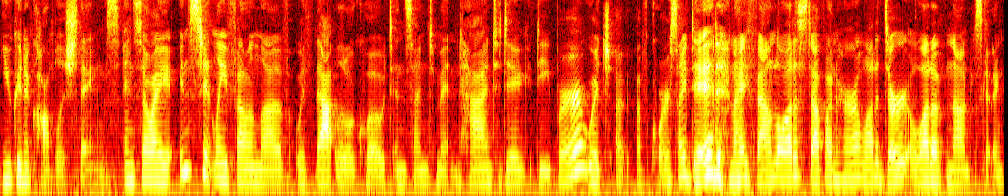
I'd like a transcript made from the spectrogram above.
you can accomplish things. And so, I instantly fell in love with that little quote and sentiment and had to dig deeper, which uh, of course I did. And I found a lot of stuff on her, a lot of dirt, a lot of, no, I'm just kidding,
